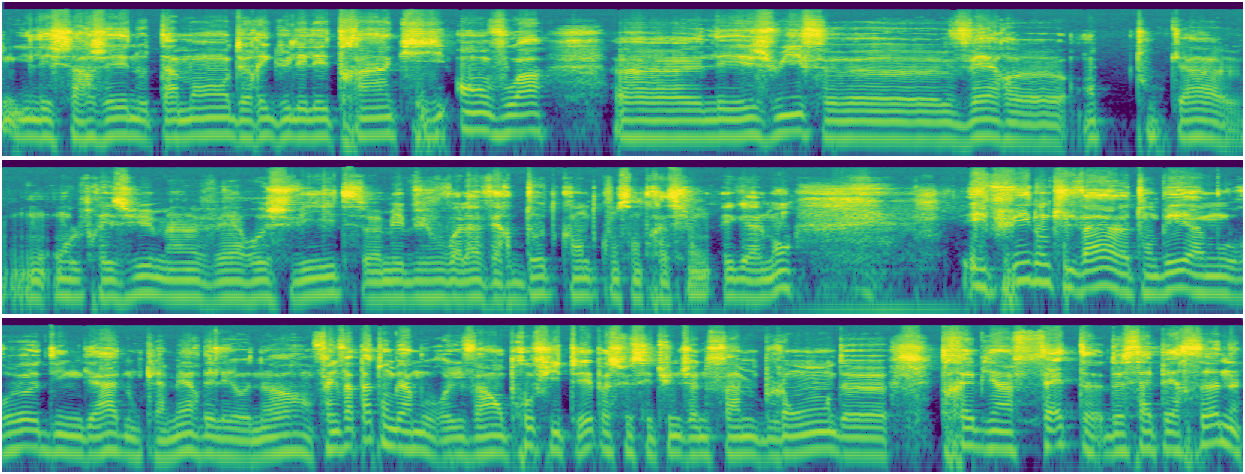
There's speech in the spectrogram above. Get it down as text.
il est chargé notamment de réguler les trains qui envoient euh, les Juifs vers, tout cas, on, le présume, hein, vers Auschwitz, mais voilà, vers d'autres camps de concentration également. Et puis donc il va tomber amoureux d'Inga, donc la mère d'Éléonore. Enfin, il va pas tomber amoureux, il va en profiter parce que c'est une jeune femme blonde, euh, très bien faite de sa personne,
